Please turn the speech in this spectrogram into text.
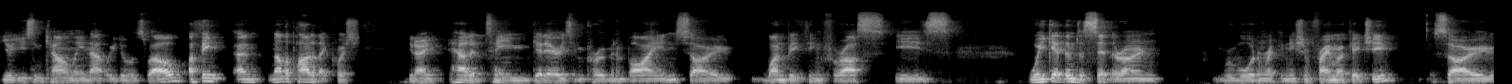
you're using currently and that we do as well. I think another part of that question, you know, how did team get areas of improvement and buy-in? So one big thing for us is we get them to set their own reward and recognition framework each year. So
